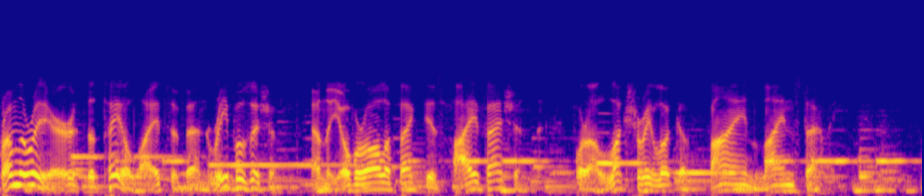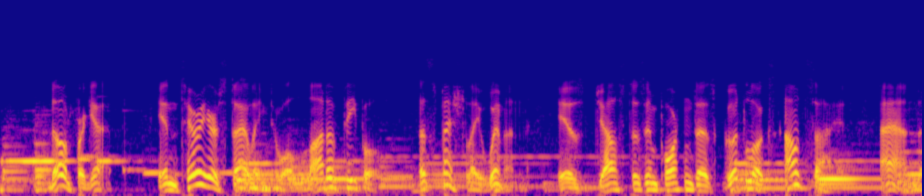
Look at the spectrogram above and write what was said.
From the rear, the tail lights have been repositioned, and the overall effect is high fashion for a luxury look of fine line styling. Don't forget, interior styling to a lot of people, especially women, is just as important as good looks outside, and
